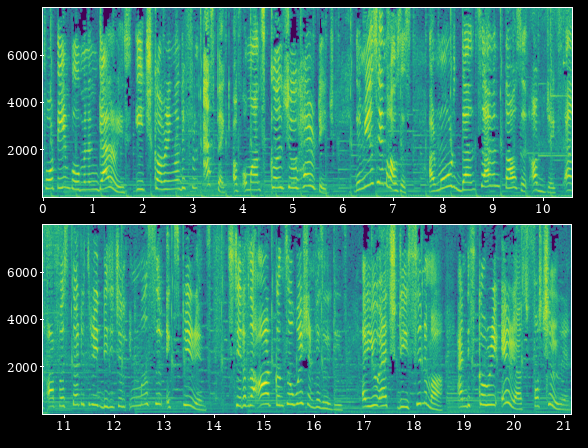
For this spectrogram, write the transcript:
14 permanent galleries, each covering a different aspect of Oman's cultural heritage. The museum houses are more than 7,000 objects and offers 33 digital immersive experience, state-of-the-art conservation facilities, a UHD cinema, and discovery areas for children.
